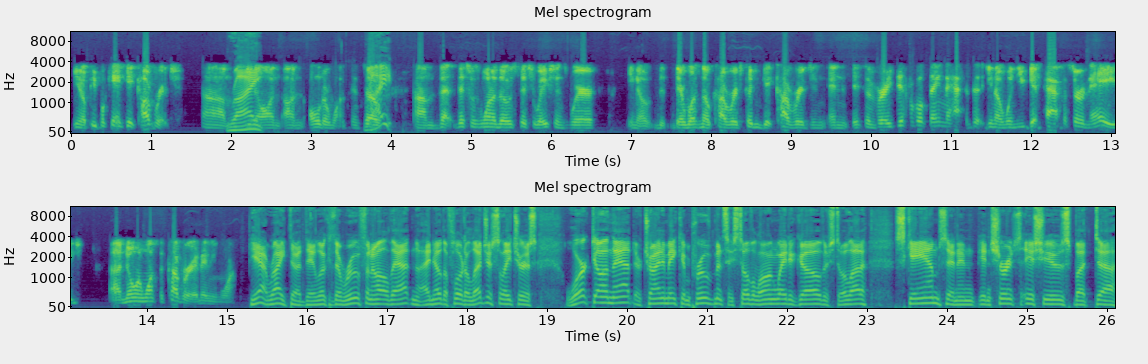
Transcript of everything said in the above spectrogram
you know, people can't get coverage, um, right, you know, on on older ones, and so right. um, that this was one of those situations where you know th- there was no coverage, couldn't get coverage, and and it's a very difficult thing to have. You know, when you get past a certain age, uh, no one wants to cover it anymore. Yeah, right. They, they look at the roof and all that. And I know the Florida legislature has worked on that. They're trying to make improvements. They still have a long way to go. There's still a lot of scams and in, insurance issues. But, uh,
